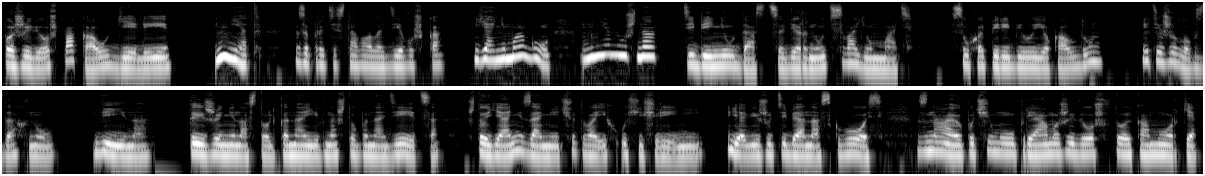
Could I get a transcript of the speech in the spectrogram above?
«Поживешь пока у Гелии». «Нет», — запротестовала девушка. «Я не могу. Мне нужно...» «Тебе не удастся вернуть свою мать», — сухо перебил ее колдун и тяжело вздохнул. «Вина, ты же не настолько наивна, чтобы надеяться, что я не замечу твоих ухищрений. Я вижу тебя насквозь, знаю, почему упрямо живешь в той коморке,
